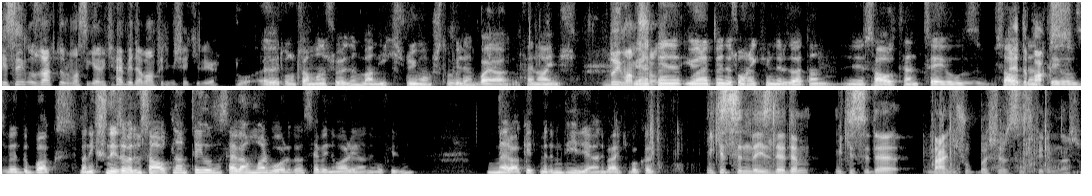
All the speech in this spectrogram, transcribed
kesinlikle uzak durması gereken bir devam filmi çekiliyor. Evet onu sen bana söyledin. Ben ilk hiç duymamıştım bile. Bayağı fenaymış. Duymamış oldum. Yönetmeni, yönetmeni de sonraki filmleri zaten e, Southland Tales, Southland Box. Tales ve The Box. Ben ikisini de izlemedim. Southland Tales'ı seven var bu arada. Seveni var yani o filmin. Merak etmedim değil yani. Belki bakarım. İkisini de izledim. İkisi de bence çok başarısız filmler.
